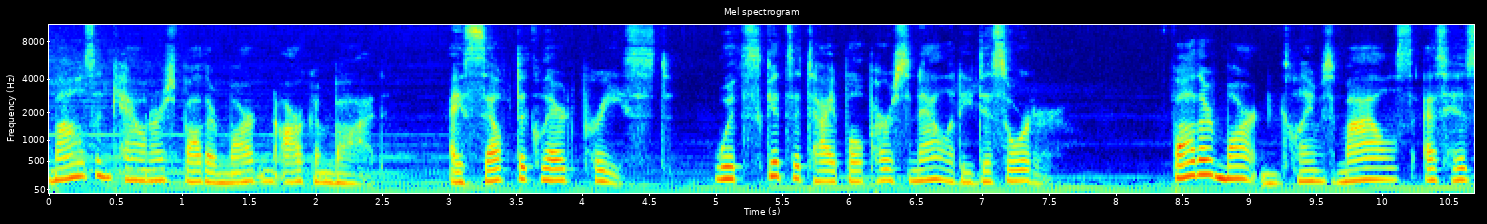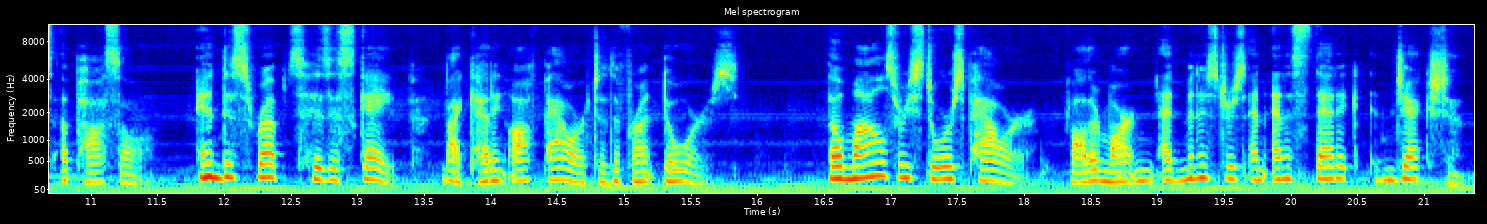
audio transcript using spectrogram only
Miles encounters Father Martin Archimbaud, a self declared priest with schizotypal personality disorder. Father Martin claims Miles as his apostle and disrupts his escape by cutting off power to the front doors. Though Miles restores power, Father Martin administers an anesthetic injection.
